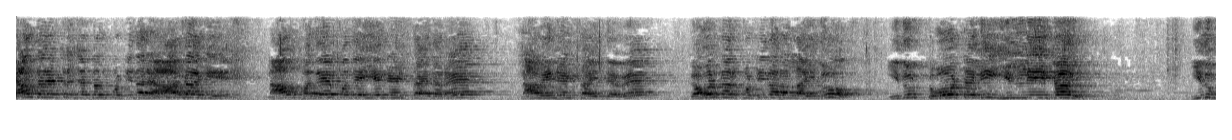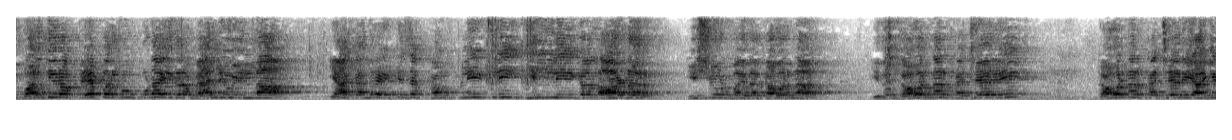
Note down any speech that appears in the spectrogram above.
ಯಾವ ಡೈರೆಕ್ಟರ್ ಜನರಲ್ ಕೊಟ್ಟಿದ್ದಾರೆ? ಹಾಗಾಗಿ ನಾವು ಪದೇ ಪದೇ ಏನ್ ಹೇಳ್ತಾ ಇದ್ದಾರೆ? ನಾವೇನ್ ಹೇಳ್ತಾ ಇದ್ದೇವೆ? ಗವರ್ನರ್ ಕೊಟ್ಟಿದಾರಲ್ಲ ಇದು? ಇದು ಟೋಟಲಿ ಇಲ್ಲೀಗಲ್ ಇದು ಬರ್ದಿರೋ ಪೇಪರ್ಗೂ ಕೂಡ ಇದರ ವ್ಯಾಲ್ಯೂ ಇಲ್ಲ. ಯಾಕಂದ್ರೆ it is a completely illegal order issued by the governor ಇದು ಗವರ್ನರ್ ಕಚೇರಿ ಗವರ್ನರ್ ಕಚೇರಿ ಆಗಿ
